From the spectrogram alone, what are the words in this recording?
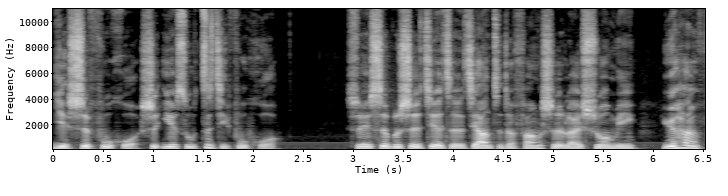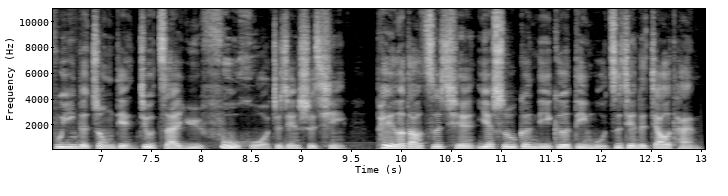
也是复活，是耶稣自己复活。所以，是不是借着这样子的方式来说明，约翰福音的重点就在于复活这件事情，配合到之前耶稣跟尼哥底母之间的交谈，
